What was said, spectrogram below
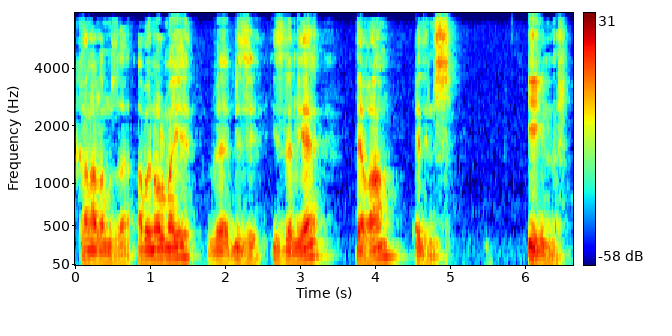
kanalımıza abone olmayı ve bizi izlemeye devam ediniz. İyi günler.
